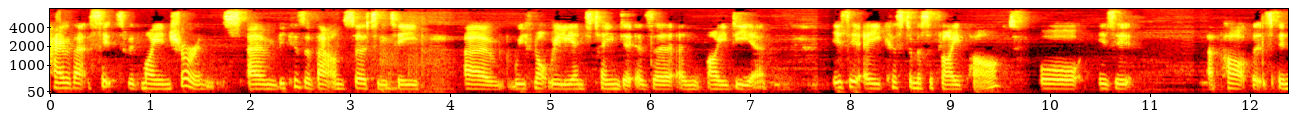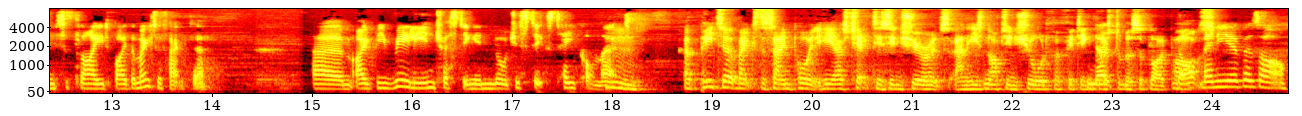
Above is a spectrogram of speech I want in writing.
how that sits with my insurance. Um, because of that uncertainty, um, we've not really entertained it as a, an idea. Is it a customer supplied part or is it a part that's been supplied by the motor factor? Um, I'd be really interesting in logistics take on that. uh, Peter makes the same point. He has checked his insurance and he's not insured for fitting customer supplied parts. Not many of us are.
